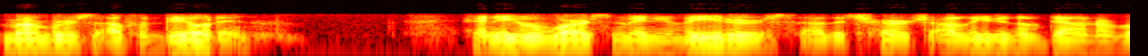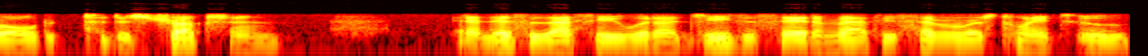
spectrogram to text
members of a building. And even worse, many leaders of the church are leading them down the road to destruction. And this is actually what uh, Jesus said in Matthew 7, verse 22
